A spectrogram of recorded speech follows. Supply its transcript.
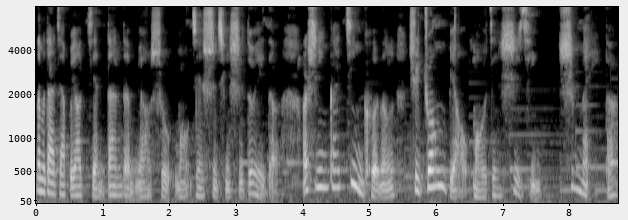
那么大家不要简单的描述某件事情是对的，而是应该尽可能去装裱某件事情是美的。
